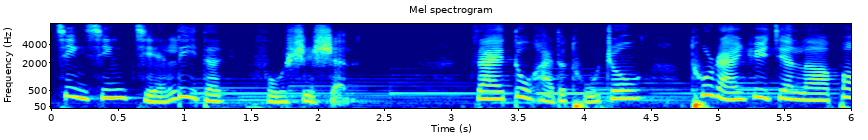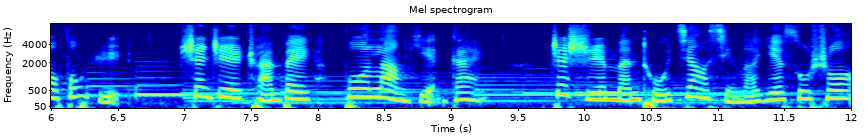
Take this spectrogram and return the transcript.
尽心竭力地服侍神。在渡海的途中，突然遇见了暴风雨，甚至船被波浪掩盖。这时，门徒叫醒了耶稣，说：“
